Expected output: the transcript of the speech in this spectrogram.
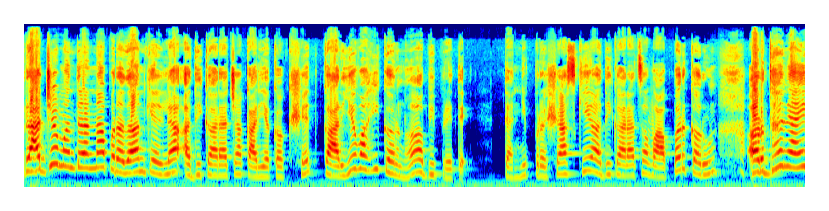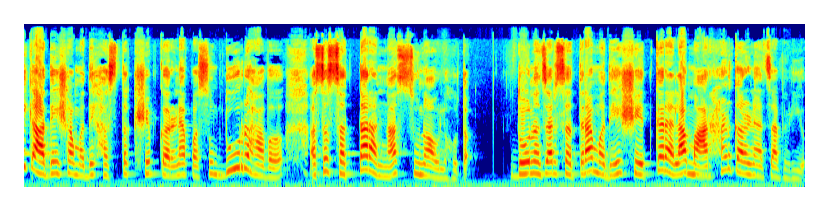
राज्यमंत्र्यांना प्रदान केलेल्या अधिकाराच्या कार्यकक्षेत कार्यवाही करणं अभिप्रेत आहे. त्यांनी प्रशासकीय अधिकाराचा वापर करून अर्धन्यायिक आदेशामध्ये हस्तक्षेप करण्यापासून दूर राहावं असं सत्तारांना सुनावलं होतं. दोन हजार सतरामध्ये शेतकऱ्याला मारहाण करण्याचा व्हिडिओ.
